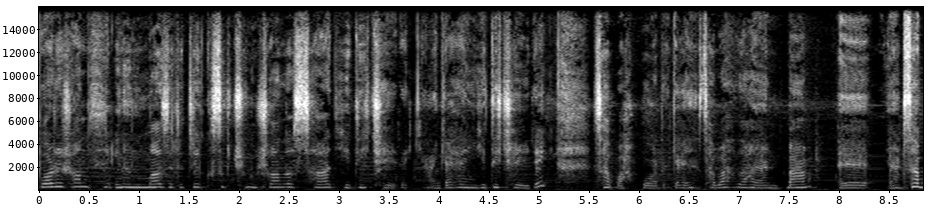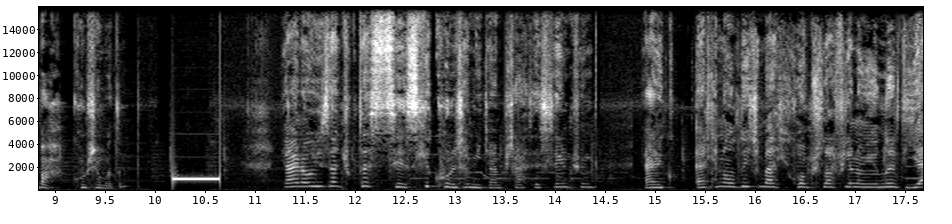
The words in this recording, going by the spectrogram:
Bu arada şu anda size inanılmaz derecede kısık çünkü şu anda saat 7 çeyrek yani gerçekten 7 çeyrek sabah bu arada gerçekten sabah daha yani ben e, yani sabah konuşamadım. Yani o yüzden çok da sesli konuşamayacağım prenseslerim çünkü yani erken olduğu için belki komşular falan uyanır diye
